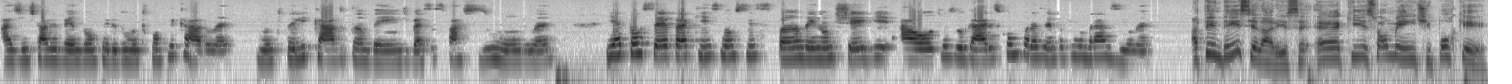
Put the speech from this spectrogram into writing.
a gente está vivendo um período muito complicado, né? Muito delicado também em diversas partes do mundo, né? E é torcer para que isso não se expanda e não chegue a outros lugares, como por exemplo aqui no Brasil, né? A tendência, Larissa, é que isso aumente. Por quê?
